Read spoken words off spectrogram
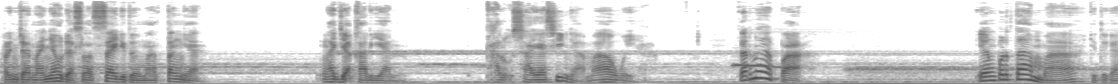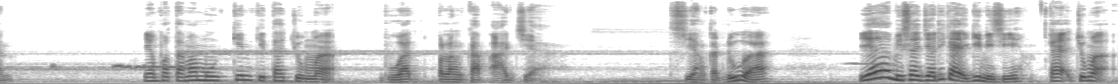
rencananya udah selesai gitu matang ya ngajak kalian. Kalau saya sih nggak mau ya. Karena apa? Yang pertama gitu kan Yang pertama mungkin kita cuma buat pelengkap aja. Terus yang kedua Ya bisa jadi kayak gini sih. Kayak cuma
